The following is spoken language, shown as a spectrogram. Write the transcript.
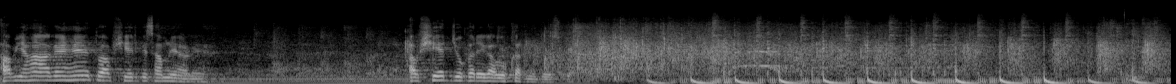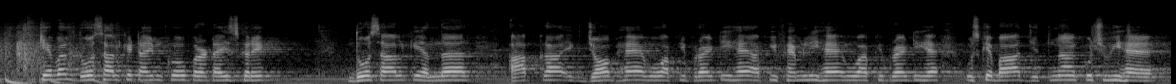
आप यहाँ आ गए हैं तो आप शेर के सामने आ गए हैं। अब शेर जो करेगा वो करने दो उसको। केवल दो साल के टाइम को प्रायोरिटाइज करें। दो साल के अंदर आपका एक जॉब है, वो आपकी प्रायोरिटी है, आपकी फैमिली है, वो आपकी प्रायोरिटी है। उसके बाद जितना कुछ भी है,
